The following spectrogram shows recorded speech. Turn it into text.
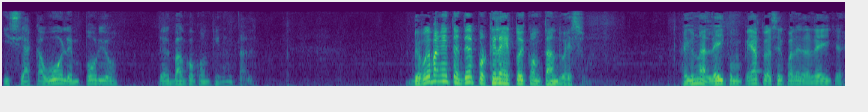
y se acabó el emporio del Banco Continental. Después van a entender por qué les estoy contando eso. Hay una ley, como ya te a decir cuál es la ley, que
